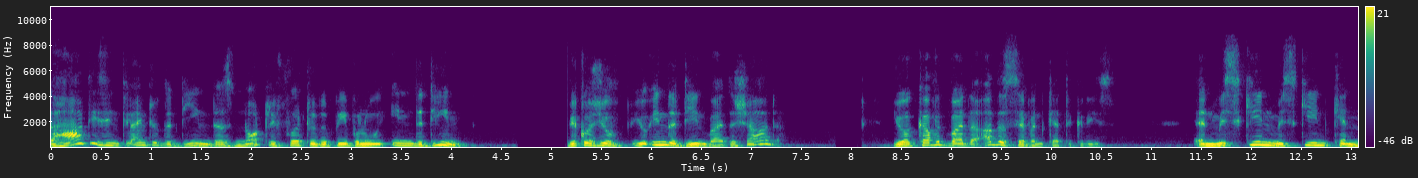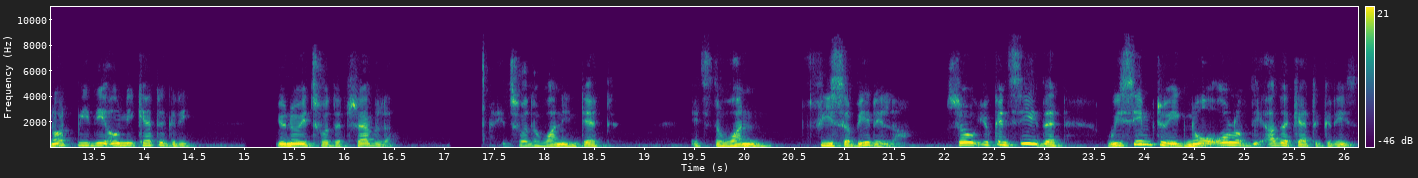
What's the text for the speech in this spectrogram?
The heart is inclined to the deen does not refer to the people who are in the deen, because you're, you're in the deen by the shahada. You are covered by the other seven categories. And miskin, miskin cannot be the only category. You know, it's for the traveler, it's for the one in debt, it's the one fi sabilillah. So you can see that we seem to ignore all of the other categories.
